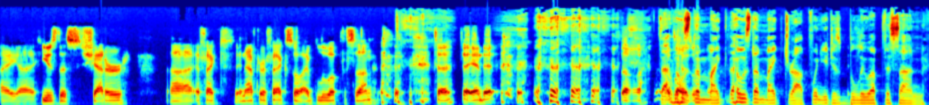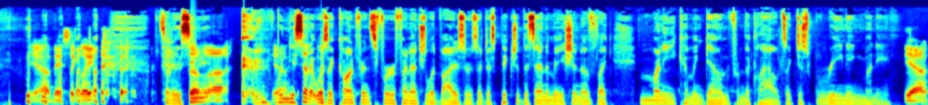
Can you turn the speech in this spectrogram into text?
I uh, used this shatter uh, effect in After Effects, so I blew up the sun to to end it. so that was the mic. That was the mic drop when you just blew up the sun. yeah, basically. So, so uh, yeah. when you said it was a conference for financial advisors, I just pictured this animation of like money coming down from the clouds, like just raining money. Yeah.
